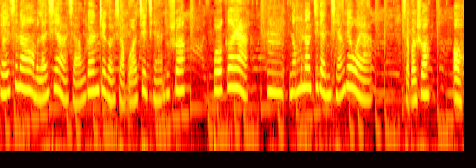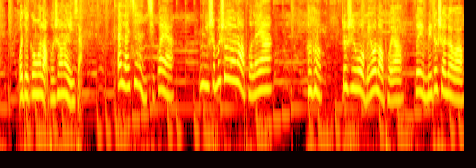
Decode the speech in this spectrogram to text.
有一次呢，我们兰心啊想要跟这个小博借钱，就说。博哥呀，嗯，能不能借点钱给我呀？小波说：“哦，我得跟我老婆商量一下。”哎，蓝心很奇怪呀，你什么时候有老婆了呀？呵呵，就是因为我没有老婆呀，所以没得商量啊。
